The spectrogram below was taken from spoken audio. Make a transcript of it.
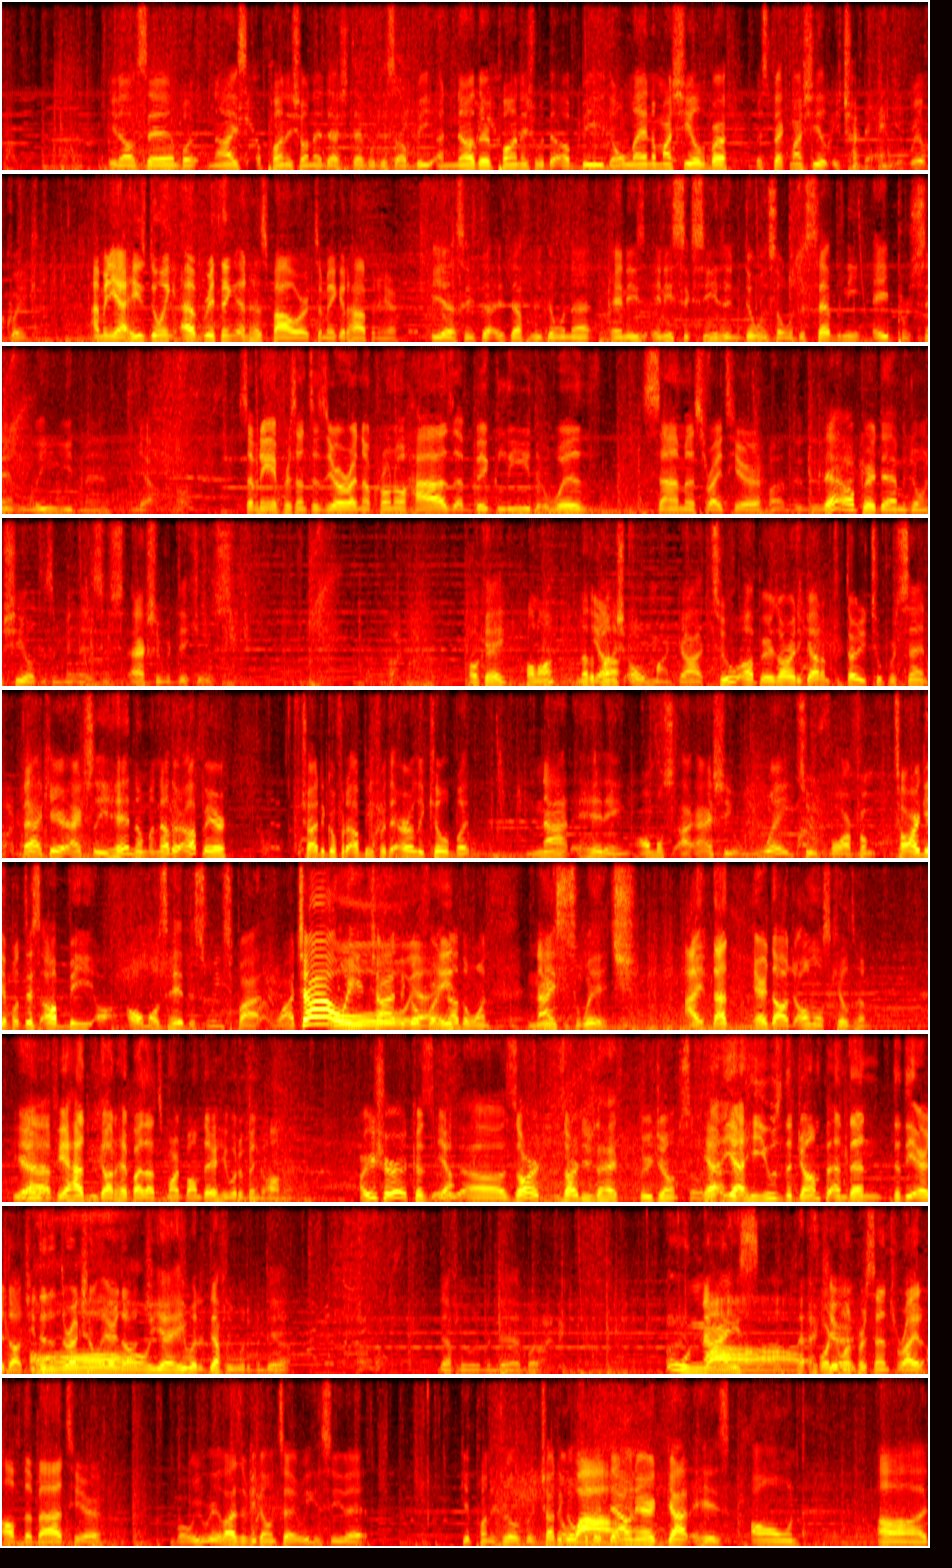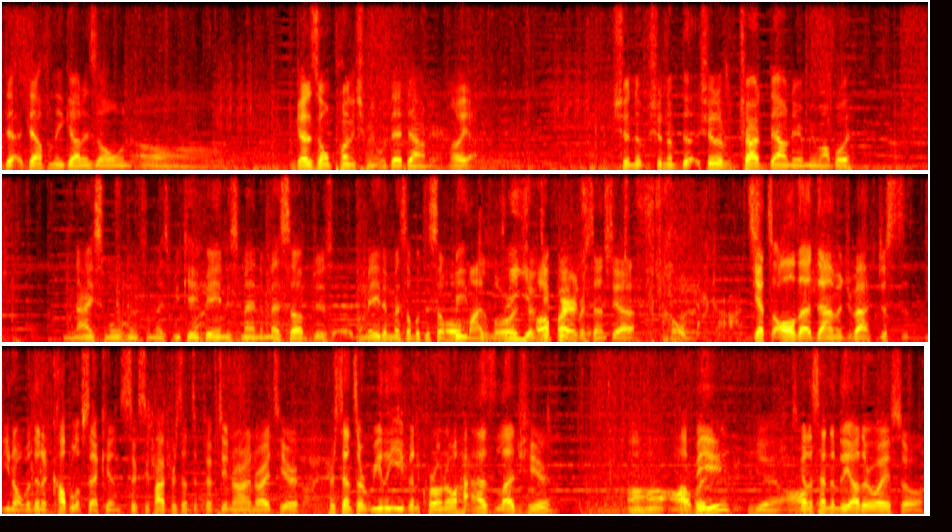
You know what I'm saying? But nice punish on that dash attack with this up B. Another punish with the up B. Don't land on my shield, bro. Respect my shield. He tried to end it real quick. I mean, yeah, he's doing everything in his power to make it happen here. Yes, he's, de he's definitely doing that, and he's and he's succeeded in doing so with a 78% lead, man. Yeah, 78% to zero right now. Crono has a big lead with Samus right here. that up air damage on shield is, is actually ridiculous. Okay, hold on. Another yeah. punish. Oh my god. Two up airs already got him to 32%. Back here actually hitting him. Another up air. Tried to go for the up B for the early kill, but not hitting. Almost, actually way too far from target, but this up B uh, almost hit the sweet spot. Watch out. Oh, he tried to go yeah, for another one. Nice switch. I That air dodge almost killed him. Yeah, yeah if he hadn't got hit by that smart bomb there, he would have been gone. Are you sure? Because yeah. uh, Zard Zard usually has three jumps. So yeah, yeah, he used the jump and then did the air dodge. He did oh, the directional air dodge. Oh yeah, he would have definitely would have been dead. Definitely would have been dead, but. Oh, nice. Forty-one percent right off the bat here. But we realize if you don't take, we can see that. Get punished real quick. Tried to go wow. for the down air. Got his own Uh, de- definitely got his own. Uh, got his own punishment with that down there. Oh yeah. Shouldn't have. Shouldn't have. Should have tried down there, me, my boy. Nice movement from SBK, baiting this man to mess up. Just made him mess up with this up Oh my lord, 55%, yeah. Oh my god. Gets all that damage back just, you know, within a couple of seconds. 65% to 59 right here. Percents are really even. Crono has ledge here. Uh huh. Up B. Yeah. Going to send him the other way, so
